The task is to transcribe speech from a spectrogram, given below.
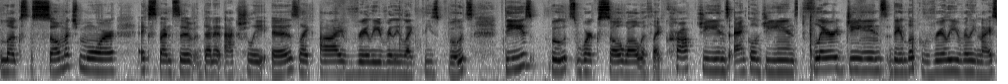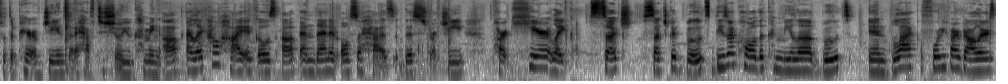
looks so much more expensive than it actually is. Like I really, really like these boots. These boots work so well with like crop jeans, ankle jeans, flared jeans. They look really, really nice with a pair of jeans that I have to show you coming up. I like how high it goes up and then it also has this stretchy part here. Like such, such good boots. These are called the Camila boots in black, $45,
